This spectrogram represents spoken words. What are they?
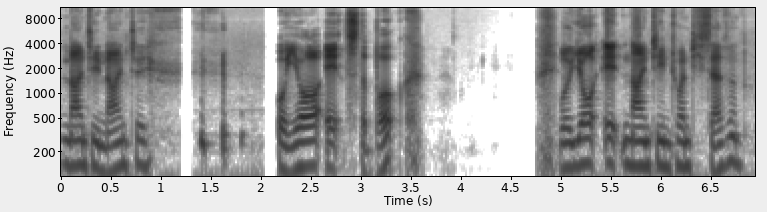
1990. Well, you're it's the book. Well, you're it 1927.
